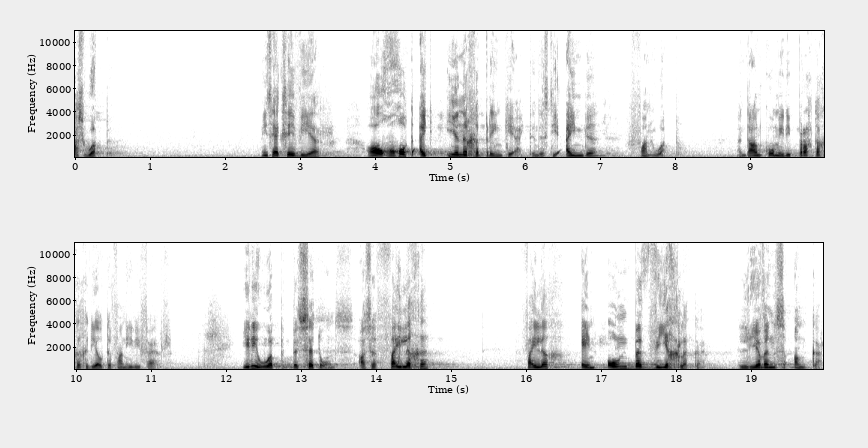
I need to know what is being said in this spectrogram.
as hoop? Mense ek sê weer, haal God uit enige prentjie uit en dis die einde van hoop. En dan kom hierdie pragtige gedeelte van hierdie vers. Hierdie hoop besit ons as 'n veilige veilig en onbeweeglike lewensanker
